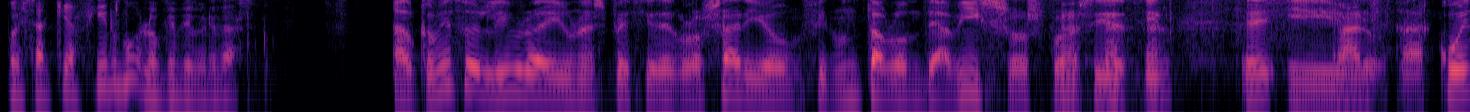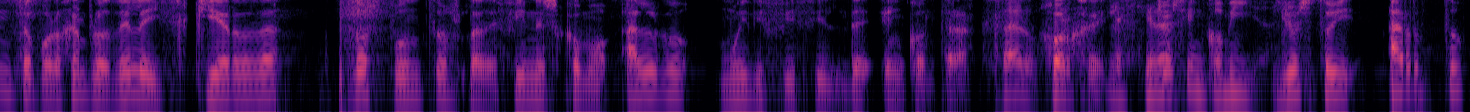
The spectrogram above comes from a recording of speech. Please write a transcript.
Pues aquí afirmo lo que de verdad sabe. Al comienzo del libro hay una especie de glosario, en fin, un tablón de avisos, por así decir, eh, y Claro. a cuento, por ejemplo, de la izquierda, dos puntos la defines como algo muy difícil de encontrar. Claro, Jorge, la izquierda yo- sin comillas. Yo estoy harto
